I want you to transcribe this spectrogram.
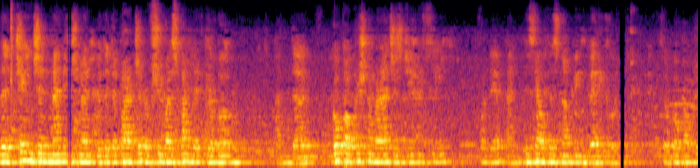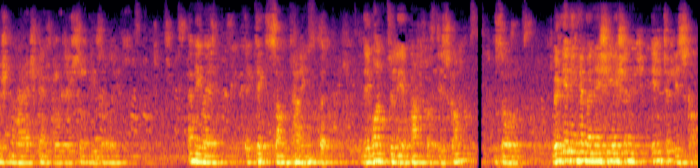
the change in management with the departure of Shiva's Pandit Prabhu and uh, Gopal Krishna Maharaj is GBC for there and his health has not been very good. So Gopal Krishna Maharaj can't go there so easily. Anyway, it takes some time, but they want to be a part of ISKCON. So we're giving him initiation into ISKCON.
